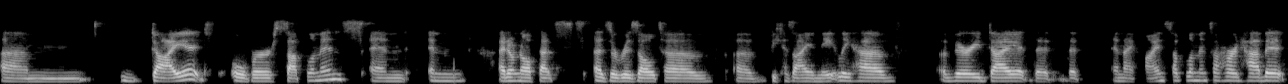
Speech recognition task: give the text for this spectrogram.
um, diet over supplements and and I don't know if that's as a result of of because I innately have a varied diet that that and I find supplements a hard habit.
